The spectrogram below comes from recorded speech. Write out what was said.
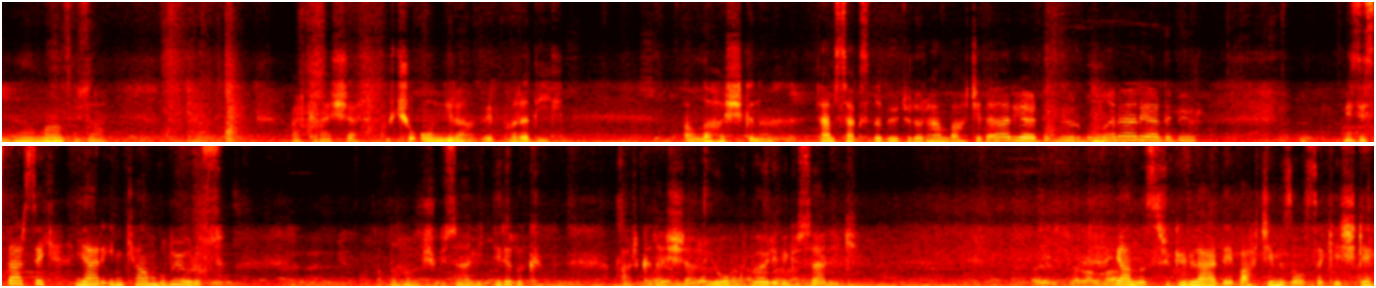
İnanılmaz güzel. Arkadaşlar 3'ü 10 lira ve para değil. Allah aşkına. Hem saksıda büyütülür hem bahçede her yerde büyür bunlar her yerde büyür. Biz istersek yer imkan buluyoruz. Allah'ım şu güzelliklere bakın. Arkadaşlar yok böyle bir güzellik. Yalnız şu güller de bahçemiz olsa keşke.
